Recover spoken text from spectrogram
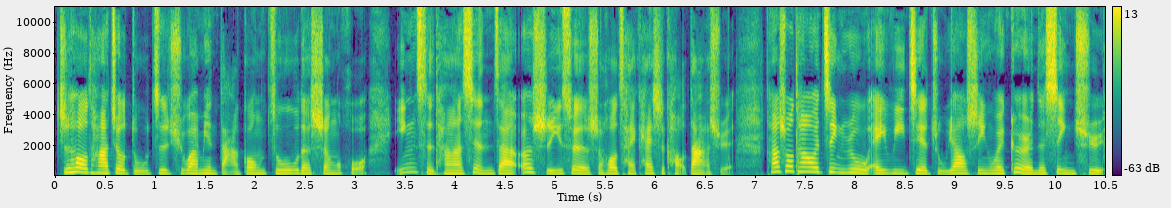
之后，他就独自去外面打工租屋的生活。因此，他现在二十一岁的时候才开始考大学。他说他会进入 AV 界，主要是因为个人的兴趣、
